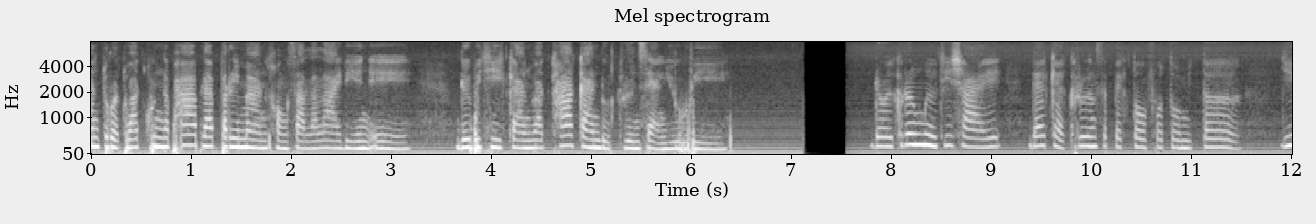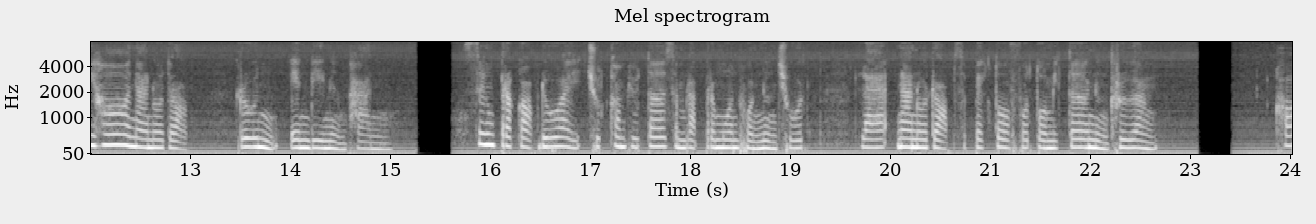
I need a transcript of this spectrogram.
ารตรวจวัดคุณภาพและปริมาณของสารละลาย DNA โดยวิธีการวัดค่าการดูดกลืนแสง UV โดยเครื่องมือที่ใช้ได้แก่เครื่องสเปกโตโฟโตมิเตอร์ ยี่ห้อ Nanodrop รุ่น ND 1000ซึ่งประกอบด้วยชุดคอมพิวเตอร์สำหรับประมวลผล 1 ชุด และ Nanodrop Spectrophotometer 1เครื่อง ข้อ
